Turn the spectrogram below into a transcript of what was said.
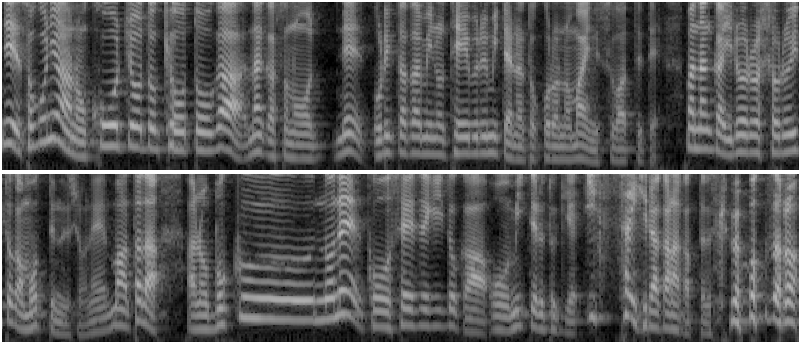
で、そこにはあの校長と教頭が、なんかそのね、折りたたみのテーブルみたいなところの前に座ってて、まあなんかいろいろ書類とか持ってるんでしょうね。まあただ、あの僕のね、こう成績とかを見てるときは一切開かなかったですけど、その、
